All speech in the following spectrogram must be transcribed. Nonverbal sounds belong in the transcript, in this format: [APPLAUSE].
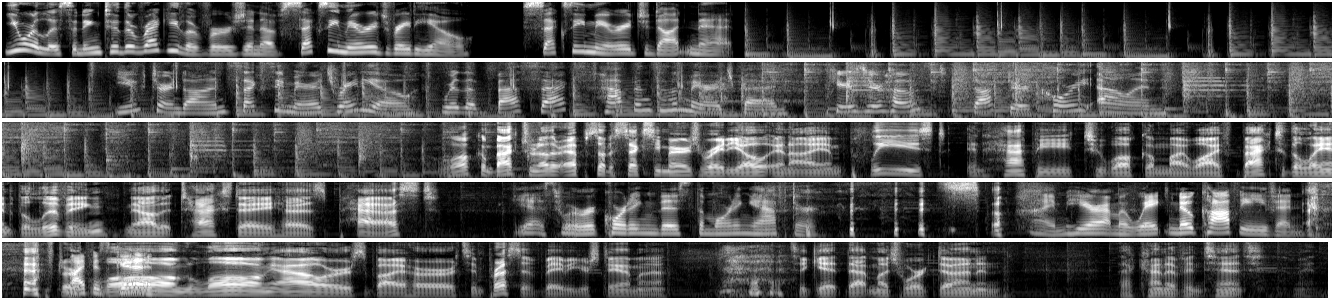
You are listening to the regular version of Sexy Marriage Radio. SexyMarriage.net. You've turned on Sexy Marriage Radio, where the best sex happens in the marriage bed. Here's your host, Dr. Corey Allen. Welcome back to another episode of Sexy Marriage Radio, and I am pleased and happy to welcome my wife back to the land of the living now that tax day has passed. Yes, we're recording this the morning after. [LAUGHS] so, I'm here. I'm awake. No coffee, even. after Life is good. long, long hours by her, it's impressive, baby, your stamina [LAUGHS] to get that much work done and that kind of intent. Man,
